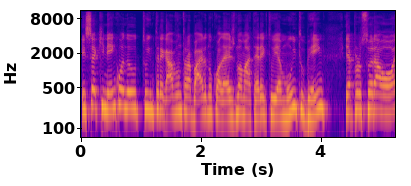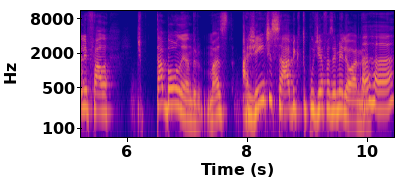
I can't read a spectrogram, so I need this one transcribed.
Isso é que nem quando tu entregava um trabalho no colégio, numa matéria que tu ia muito bem, e a professora olha e fala: tipo, tá bom, Leandro, mas a gente sabe que tu podia fazer melhor, né? Aham.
